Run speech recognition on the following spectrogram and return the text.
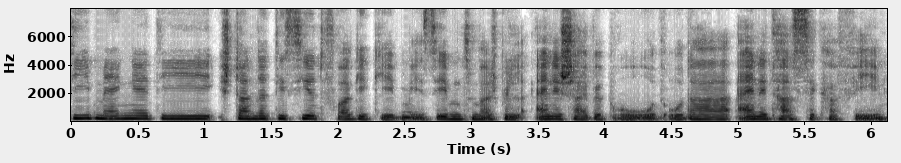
die Menge, die standardisiert vorgegeben ist. Eben zum Beispiel eine Scheibe Brot oder eine Tasse Kaffee.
